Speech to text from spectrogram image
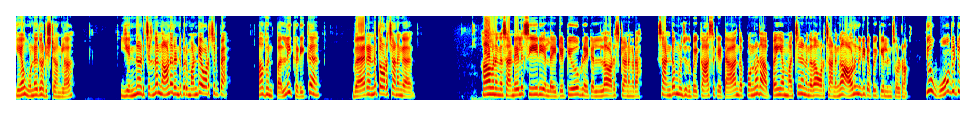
ஏன் உன்னை ஏதோ அடிச்சிட்டாங்களா? என்ன அடிச்சிருந்தா நானும் ரெண்டு பேரும் மண்டையை உடச்சிருப்பேன். அவன் பல்லை கடிக்க வேற என்ன தொடச்சானுங்க? அவனுங்க சண்டையில சீரியல் லைட்டு டியூப் லைட் எல்லாம் உடைச்சிட்டானுங்கடா. சண்டை முடிஞ்சது போய் காசு கேட்டா அந்த பொண்ணோட அப்பன் என் மச்சனனுங்க தான் உடைச்சானுங்க அவனுங்க கிட்ட போய் கேளுன்னு சொல்றான். யோ உன் வீட்டு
